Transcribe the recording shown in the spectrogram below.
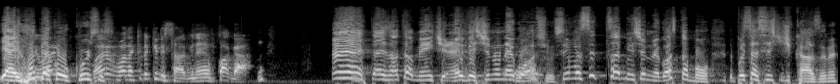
E aí, Rubia Concursos. Vai, vai daquilo que ele sabe, né? Pagar. É, tá, exatamente. É investir no negócio. Se você sabe investir no negócio, tá bom. Depois você assiste de casa, né?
